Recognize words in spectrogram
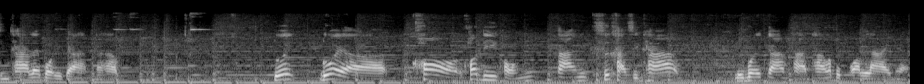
สินค้าและบริการนะครับ ด้วยด้วยข้อข้อดีของการซื้อขายสินค้า หรือบริการผ่านทางระบบออนไลน์เนี่ย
